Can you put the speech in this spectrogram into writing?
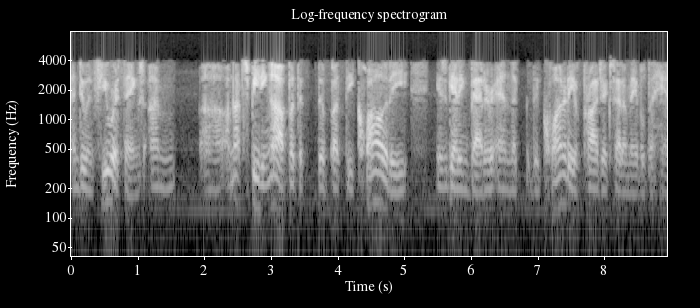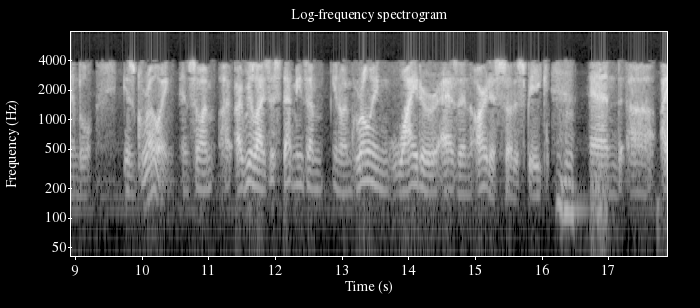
and doing fewer things i'm uh, i'm not speeding up but the, the but the quality is getting better and the the quantity of projects that i'm able to handle is growing and so i'm i, I realize this that means i'm you know i'm growing wider as an artist so to speak Mhm. and uh I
